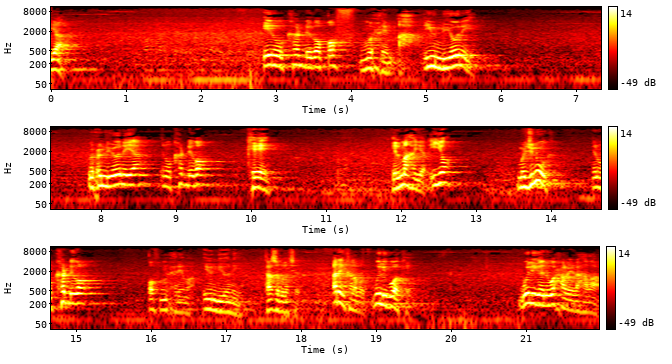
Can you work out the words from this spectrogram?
Ya. Inuu ka dhigo qof muxrim ah. Ayuu niyoonaya wuxuu niyoonayaa inuu ka dhigo kee? Ilmaha yar iyo majnuunka. Inuu ka dhigo qof muxrima ayuu niyoonaya. Taasoo laga jeeda. Arrinka labaad weligu waa kee? Weligani waxaa la yidhaahdaa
